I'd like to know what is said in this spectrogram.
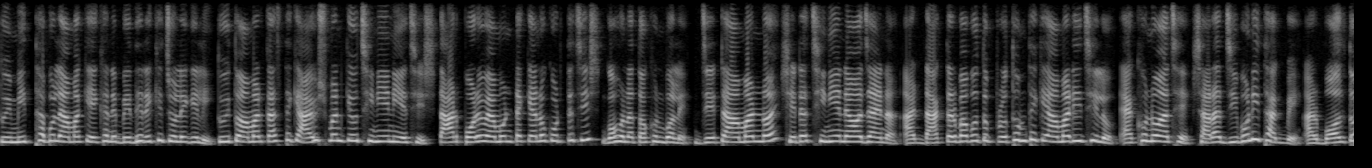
তুই মিথ্যা বলে আমাকে এখানে বেঁধে রেখে চলে গেলি। তুই তো আমার কাছ থেকে আয়ুষ্মানকেও ছিনিয়ে নিয়েছিস। তারপরেও এমনটা কেন করতেছিস? গহনা তখন বলে, যেটা আমার নয়, সেটা ছিনিয়ে নেওয়া যায় না। আর ডাক্তারবাবু তো প্রথম থেকে আমারই ছিল, এখনও আছে, সারা জীবনই থাকবে। আর বলতো,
